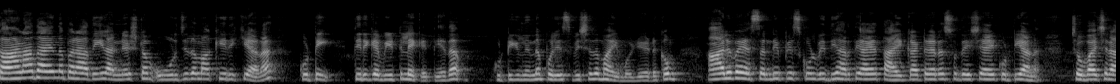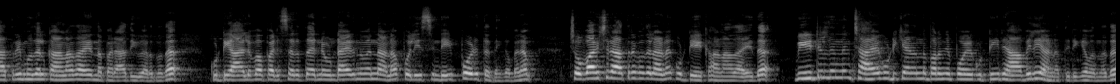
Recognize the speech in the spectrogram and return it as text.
കാണാതായെന്ന പരാതിയിൽ അന്വേഷണം ഊർജിതമാക്കിയിരിക്കുകയാണ് കുട്ടി. തിരികെ വീട്ടിലേക്ക് എത്തിയത്. കുട്ടിയിൽ നിന്ന് പോലീസ് വിശദമായി മൊഴിയെടുക്കും. Aluva S N D P school വിദ്യാർത്ഥിയായ തായ്ക്കാട്ടുകര സ്വദേശിയായ കുട്ടിയാണ് ചൊവ്വാഴ്ച രാത്രി മുതൽ കാണാതായെന്ന പരാതി ഉയർന്നത്. കുട്ടി ആലുവ പരിസരത്ത് തന്നെ ഉണ്ടായിരുന്നുവെന്നാണ് പോലീസിന്റെ ഇപ്പോഴത്തെ നിഗമനം. ചൊവ്വാഴ്ച രാത്രി മുതലാണ് കുട്ടിയെ കാണാതായത്. വീട്ടിൽ നിന്നും ചായ കുടിക്കാനെന്ന് പറഞ്ഞ് പോയ കുട്ടി രാവിലെയാണ് തിരികെ വന്നത്.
